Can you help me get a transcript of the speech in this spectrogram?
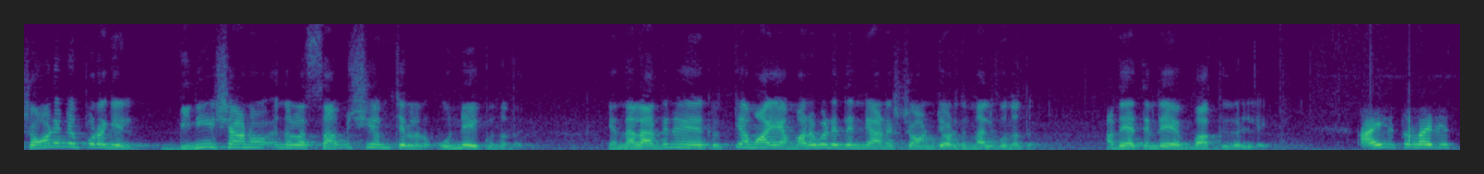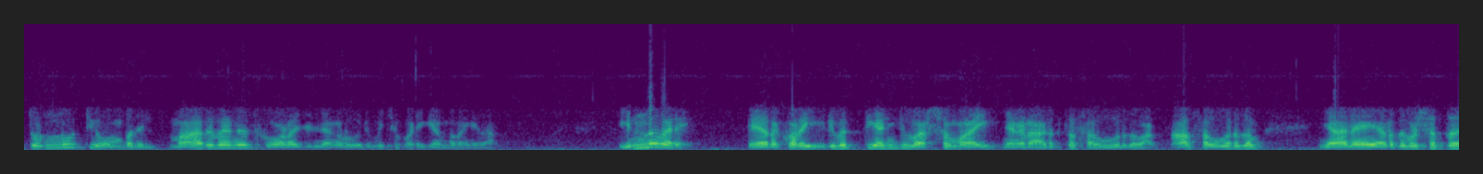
ഷോണിന് പുറകിൽ ബിനീഷാണോ എന്നുള്ള സംശയം ചിലർ ഉന്നയിക്കുന്നത്. എന്നാൽ അതിന് കൃത്യമായ മറുപടി തന്നെയാണ് ഷോൺ ജോർജ് നൽകുന്നത്. അദ്ദേഹത്തിന്റെ വാക്കുകളിലേക്ക് ആയിരത്തി തൊള്ളായിരത്തി തൊണ്ണൂറ്റി ഒമ്പതിൽ മാർവേനസ് കോളേജിൽ ഞങ്ങൾ ഒരുമിച്ച് പഠിക്കാൻ തുടങ്ങിയതാണ്. ഇന്ന് വരെ ഏറെക്കുറെ ഇരുപത്തിയഞ്ച് വർഷമായി ഞങ്ങളുടെ അടുത്ത സൗഹൃദമാണ്. ആ സൗഹൃദം ഞാൻ ഇടതുപക്ഷത്ത്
